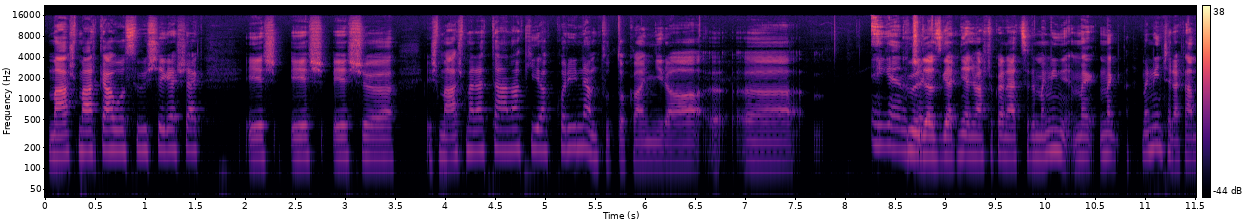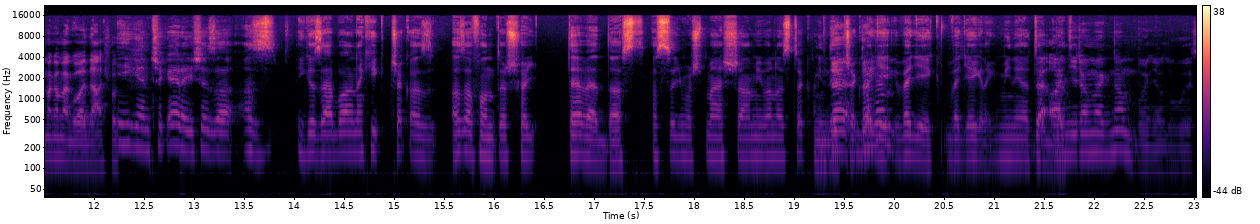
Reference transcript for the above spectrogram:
más márkához hűségesek, és, és, és, ö, és más mellett állnak ki, akkor így nem tudtok annyira ö, ö, Igen, csak, küldözgetni egymásnak olyan egyszerűen, meg, meg, meg, meg nincsenek rá meg a megoldások. igen, csak erre is ez a, az igazából nekik csak az, az a fontos, hogy te vedd azt, azt, hogy most mással mi van, az tök mindegy, De- csak de vegyék, nem- vegyék, vegyék minél De többet. annyira meg nem bonyolult.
